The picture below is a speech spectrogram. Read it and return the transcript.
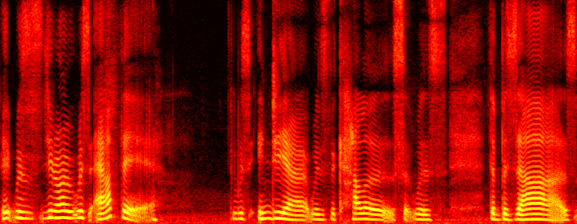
It was, you know, it was out there. It was India, it was the colours, it was the bazaars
